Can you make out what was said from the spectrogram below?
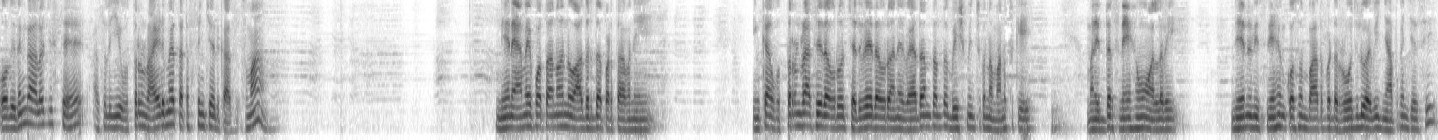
ఓ విధంగా ఆలోచిస్తే అసలు ఈ ఉత్తరం రాయడమే తటస్థించేది కాదు. సుమా? నేనేమైపోతానో నువ్వు ఆదుర్దా పడతావని. ఇంకా ఉత్తరం రాసేదెవరు చదివేదెవరు అనే వేదాంతంతో భీష్మించుకున్న మనసుకి మన ఇద్దరి స్నేహం అల్లరి. నేను నీ స్నేహం కోసం బాధపడ్డ రోజులు అవి జ్ఞాపకం చేసి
